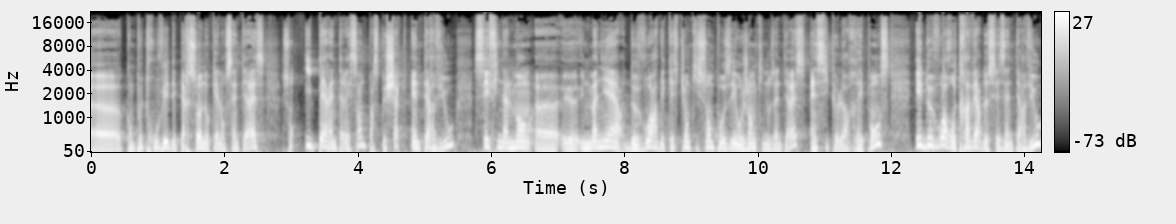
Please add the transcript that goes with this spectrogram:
euh, qu'on peut trouver des personnes auxquelles on s'intéresse sont hyper intéressantes parce que chaque interview, c'est finalement euh, une manière de voir des questions qui sont posées aux gens qui nous intéressent, ainsi que leurs réponses, et de voir au travers de ces interviews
